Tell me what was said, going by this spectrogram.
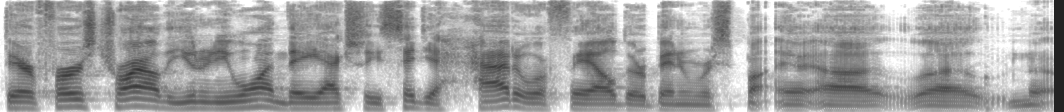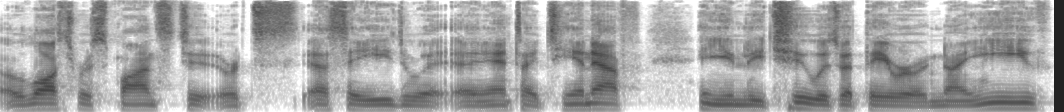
Their first trial, the UNITI One, they actually said you had to have failed or been resp- uh, uh, lost response to or SAE to an anti-TNF. And UNITI Two was that they were naive.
